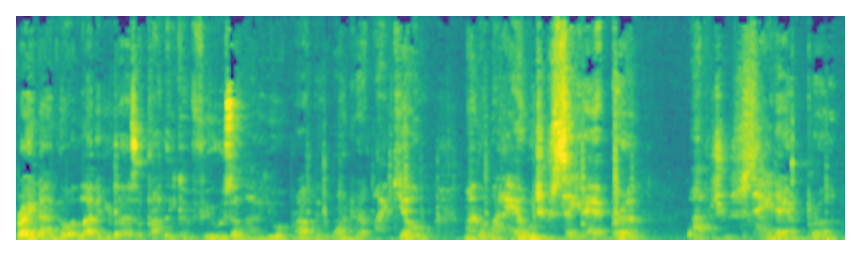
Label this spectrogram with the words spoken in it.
Right now, I know a lot of you guys are probably confused. A lot of you are probably wondering, like, yo, Milo, why the hell would you say that, bruh? Why would you say that, bruh?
